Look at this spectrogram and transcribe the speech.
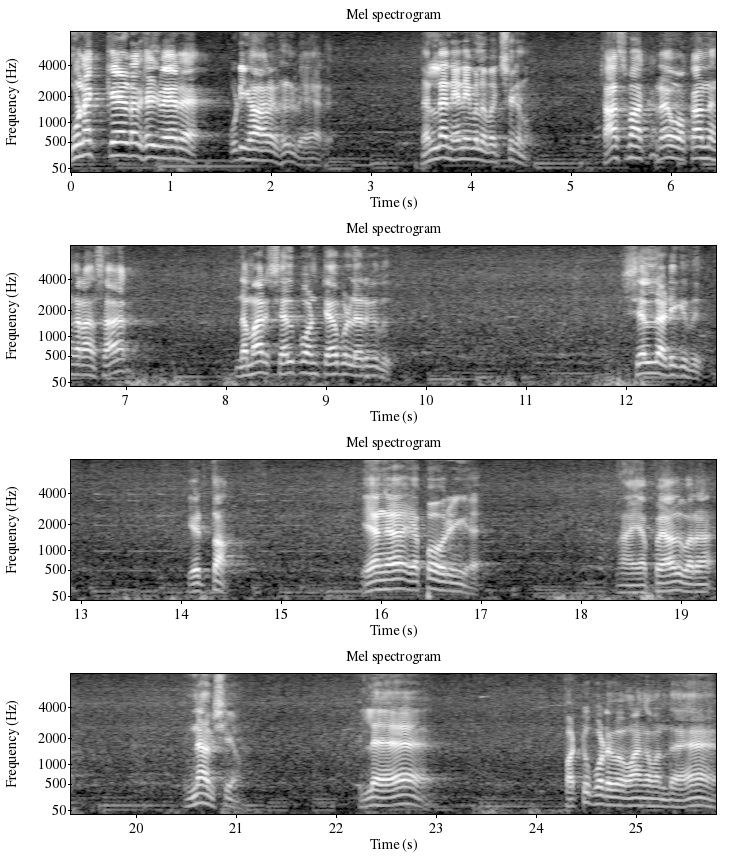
குணக்கேடர்கள் வேறு குடிகாரர்கள் வேறு. நல்லா நினைவில் வச்சுக்கணும். டாஸ்மாக் கடை உக்காந்துங்கிறான் சார். இந்த மாதிரி செல்ஃபோன் டேபிள் இருக்குது. செல் அடிக்குது. எடுத்தான் ஏங்க எப்போ வருவீங்க நான் எப்போயாவது வரேன். என்ன விஷயம்? இல்லை பட்டு புடவை வாங்க வந்தேன்.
